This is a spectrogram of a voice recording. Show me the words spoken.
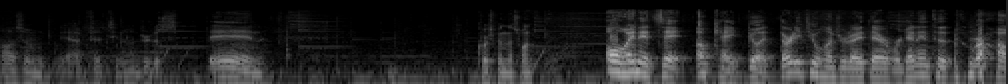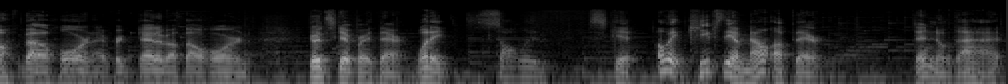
Awesome. Yeah, 1500 to spin. Of course, spin this one. Oh, and it's it. Okay, good. 3,200 right there. We're getting into... Bro, the horn. I forget about the horn. Good skip right there. What a solid skip. Oh, it keeps the amount up there. Didn't know that.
